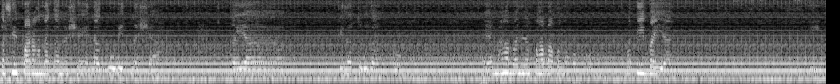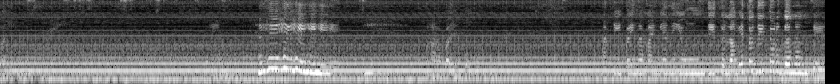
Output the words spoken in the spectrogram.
kasi parang nagano siya, eh, naguhit na siya. Kaya, pinutulan ko. Kaya mahaba lang, pahaba ko ng kuko. Matibay yan. Matibay yan. Ayan. mahaba yung kuko ko. Matibay naman yan. Yung dito lang. Ito dito ganun din.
